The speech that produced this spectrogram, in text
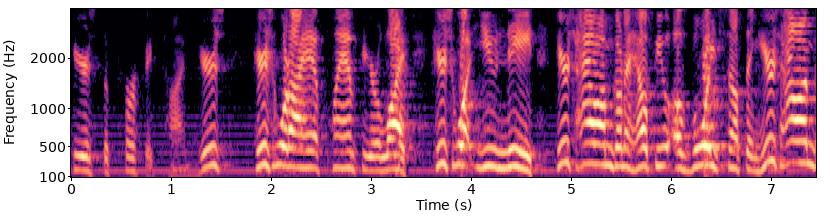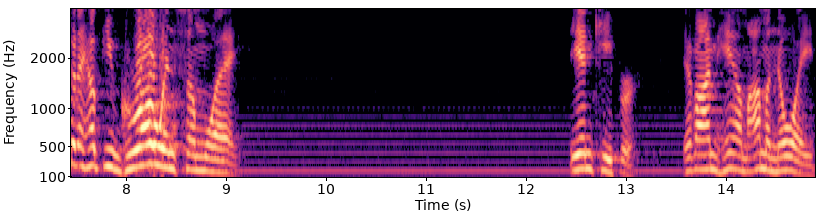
here's the perfect time. Here's, here's what I have planned for your life. Here's what you need. Here's how I'm going to help you avoid something. Here's how I'm going to help you grow in some way. The innkeeper, if I'm him, I'm annoyed.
